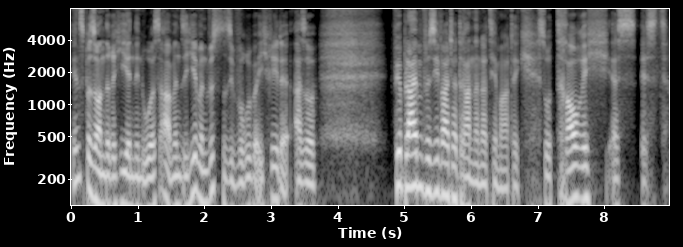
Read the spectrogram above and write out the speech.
Insbesondere hier in den USA. Wenn Sie hier wären, wüssten Sie, worüber ich rede. Also, wir bleiben für Sie weiter dran an der Thematik, so traurig es ist.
